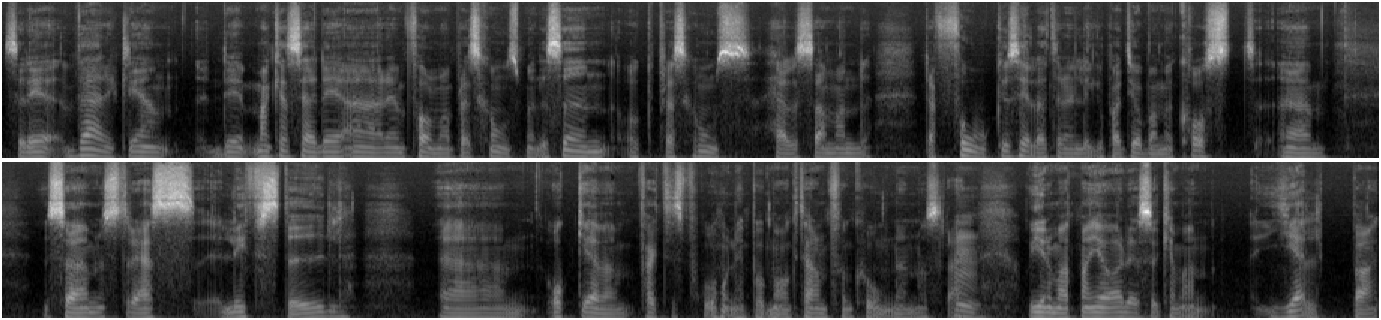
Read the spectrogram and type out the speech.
Så det är verkligen, det, man kan säga det är en form av precisionsmedicin och precisionshälsa man, där fokus hela tiden ligger på att jobba med kost, eh, sömn, stress, livsstil eh, och även faktiskt få ordning på mag-tarmfunktionen och sådär. Mm. Och genom att man gör det så kan man hjälpa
